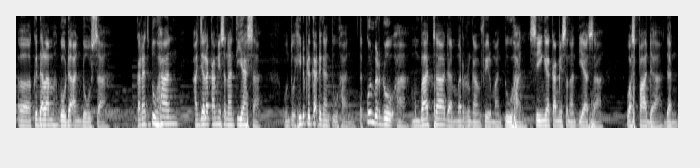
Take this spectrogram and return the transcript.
uh, ke dalam godaan dosa. Karena itu Tuhan, ajarlah kami senantiasa untuk hidup dekat dengan Tuhan, tekun berdoa, membaca dan merenungkan firman Tuhan sehingga kami senantiasa waspada dan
